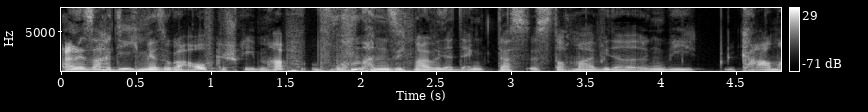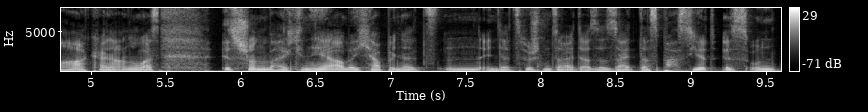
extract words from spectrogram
eine Sache, die ich mir sogar aufgeschrieben habe, wo man sich mal wieder denkt, das ist doch mal wieder irgendwie Karma, keine Ahnung was, ist schon ein Weilchen her, aber ich habe in, in der Zwischenzeit, also seit das passiert ist und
